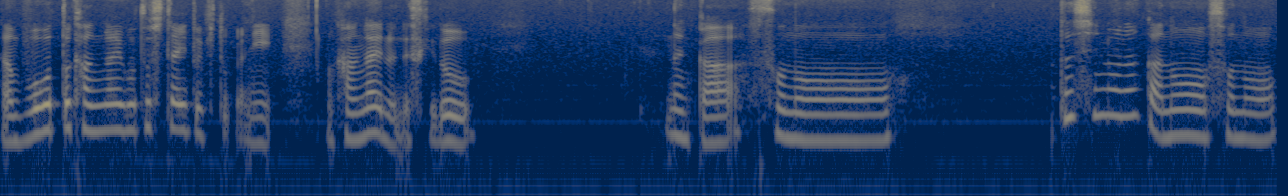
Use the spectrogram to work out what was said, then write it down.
ぼーっと考え事したい時とかに考えるんですけどなんかその私の中のその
